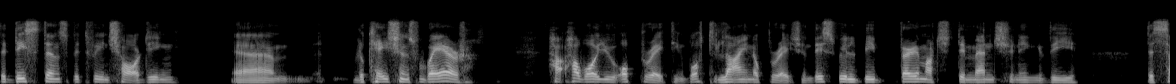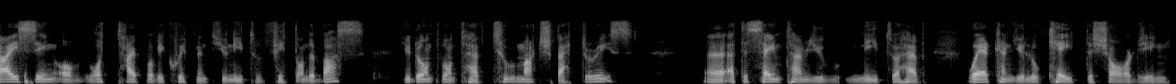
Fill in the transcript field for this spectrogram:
the distance between charging um, locations where how, how are you operating? What line operation? This will be very much dimensioning the the sizing of what type of equipment you need to fit on the bus. You don't want to have too much batteries. Uh, at the same time you need to have where can you locate the charging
